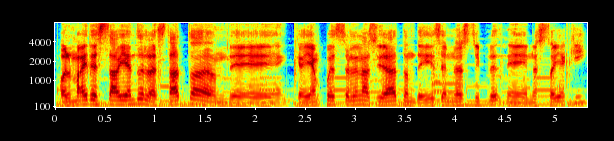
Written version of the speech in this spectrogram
All Might está viendo la estatua donde, que habían puesto en la ciudad donde dice no estoy, eh, no estoy aquí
